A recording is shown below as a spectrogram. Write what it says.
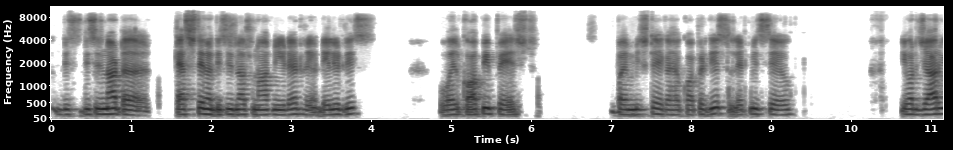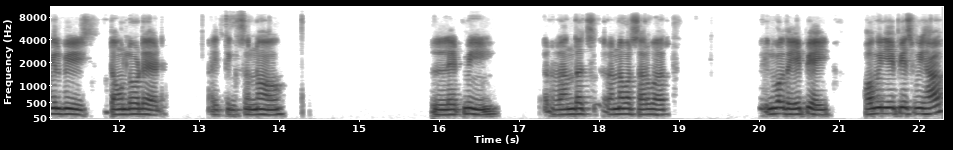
This this is not a test. You know, this is not not needed. Delete this. While copy paste by mistake, I have copied this. Let me save. Your jar will be downloaded. I think so now. Let me run the run our server. Invoke the API. How many APIs we have?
